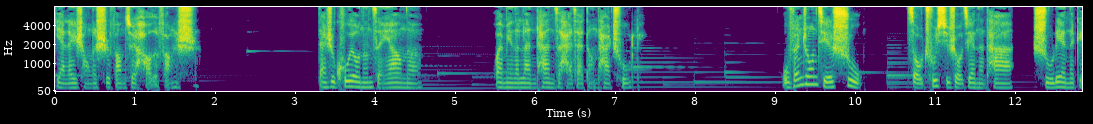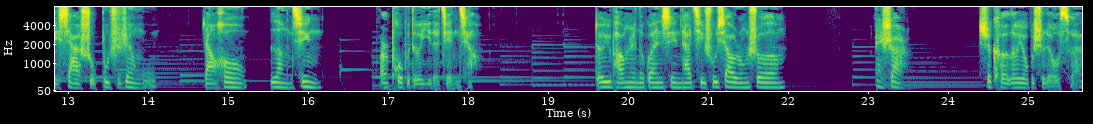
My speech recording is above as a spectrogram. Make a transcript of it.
眼泪成了释放最好的方式。但是哭又能怎样呢？外面的烂摊子还在等他处理。五分钟结束，走出洗手间的他熟练地给下属布置任务，然后冷静而迫不得已的坚强。对于旁人的关心，他起初笑容说。没事儿，是可乐又不是硫酸。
